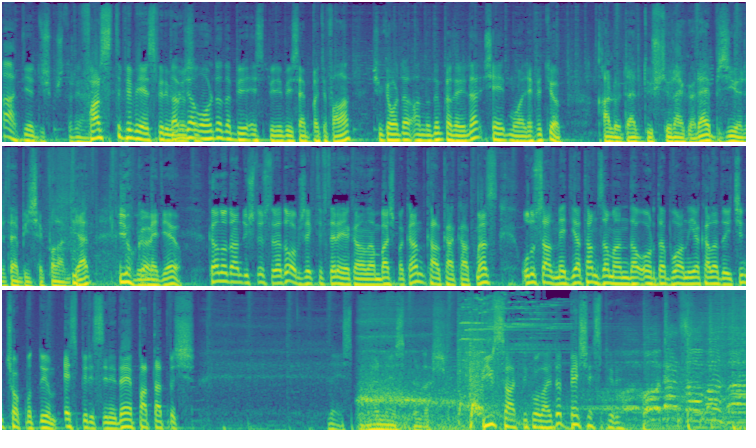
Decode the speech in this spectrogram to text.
Allah diye düşmüştür yani. Fars tipi bir espri Tabii biliyorsun. canım orada da bir espri bir sempati falan. Çünkü orada anladığım kadarıyla şey muhalefet yok. Karlo'dan düştüğüne göre bizi yönetebilecek falan diyen Yok, bir evet. medya yok. Kanodan düştüğü sırada objektiflere yakalanan başbakan kalkar kalkmaz ulusal medya tam zamanında orada bu anı yakaladığı için çok mutluyum esprisini de patlatmış. Ne espriler ne espriler. Bir saatlik olayda 5 espri.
